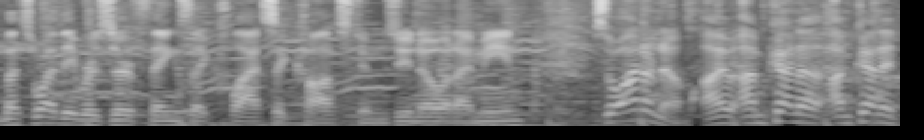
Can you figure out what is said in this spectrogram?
that's why they reserve things like classic costumes. You know what I mean? So I don't know. I, I'm kind of I'm kind of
